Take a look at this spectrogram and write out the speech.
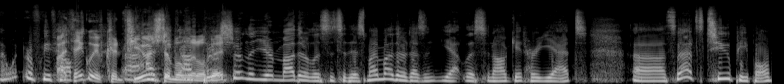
I wonder if we've I think we've Uh, confused them think- a little I'm pretty bit. certain that your mother listens to this. My mother doesn't yet listen. I'll get her yet. Uh, so that's two people.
